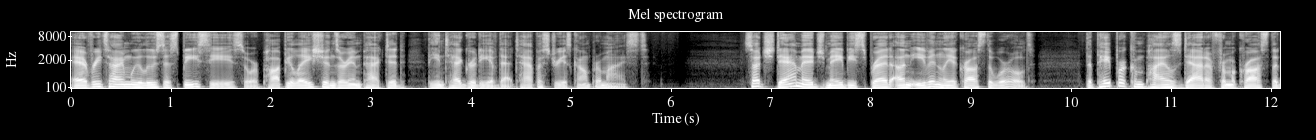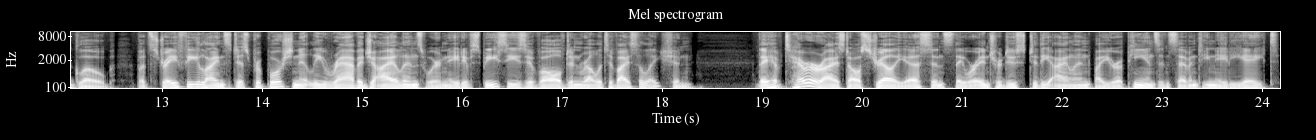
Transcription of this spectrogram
Every time we lose a species or populations are impacted, the integrity of that tapestry is compromised. Such damage may be spread unevenly across the world. The paper compiles data from across the globe, but stray felines disproportionately ravage islands where native species evolved in relative isolation. They have terrorized Australia since they were introduced to the island by Europeans in 1788.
